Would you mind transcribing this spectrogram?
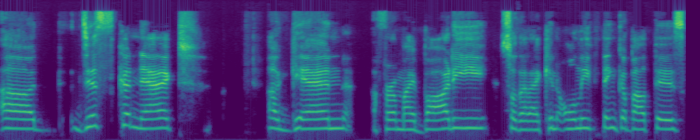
uh, disconnect again from my body so that I can only think about this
